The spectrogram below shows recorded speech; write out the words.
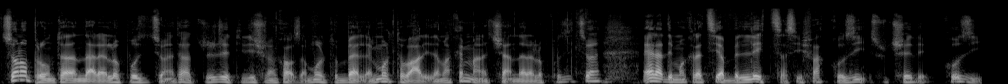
sono pronto ad andare all'opposizione. Tra l'altro Giorgetti dice una cosa molto bella e molto valida, ma che male c'è andare all'opposizione? È la democrazia bellezza, si fa così, succede così.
